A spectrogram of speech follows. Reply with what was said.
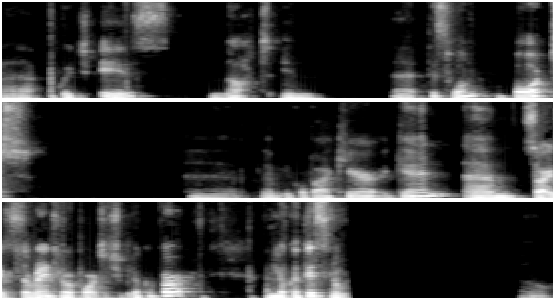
uh, which is not in uh, this one, but uh, let me go back here again. Um, sorry, it's the rental report I should be looking for. And look at this number. Oh,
